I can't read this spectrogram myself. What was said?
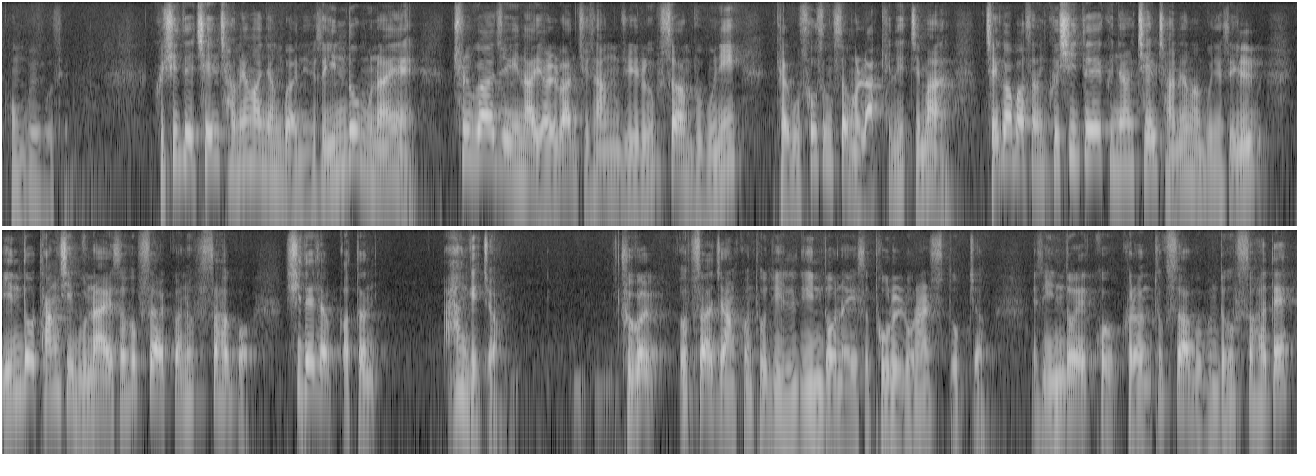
공부해 보세요. 그 시대에 제일 자명한 양반이에요. 그래서 인도 문화에 출가주의나 열반 지상주의를 흡수한 부분이 결국 소승성을 낳긴 했지만 제가 봐서는 그 시대에 그냥 제일 자명한. 그래서 인도 당시 문화에서 흡수할 건 흡수하고 시대적 어떤 한계죠. 그걸 흡수하지 않고는 도저히 인도 내에서 도를 논할 수도 없죠. 그래서 인도의 그런 특수한 부분도 흡수하되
